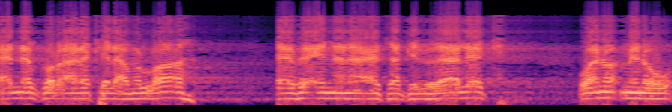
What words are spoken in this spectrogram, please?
أن القرآن كلام الله فإننا نعتقد ذلك ونؤمن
